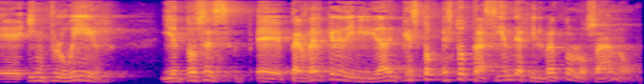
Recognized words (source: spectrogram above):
eh, influir y entonces eh, perder credibilidad en que esto, esto trasciende a Gilberto Lozano.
